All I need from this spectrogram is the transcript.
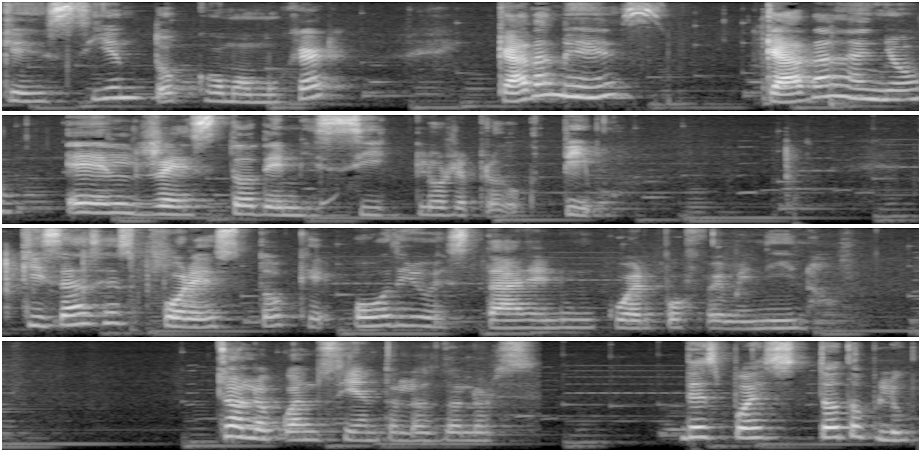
que siento como mujer cada mes, cada año, el resto de mi ciclo reproductivo. Quizás es por esto que odio estar en un cuerpo femenino solo cuando siento los dolores. Después todo blue.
